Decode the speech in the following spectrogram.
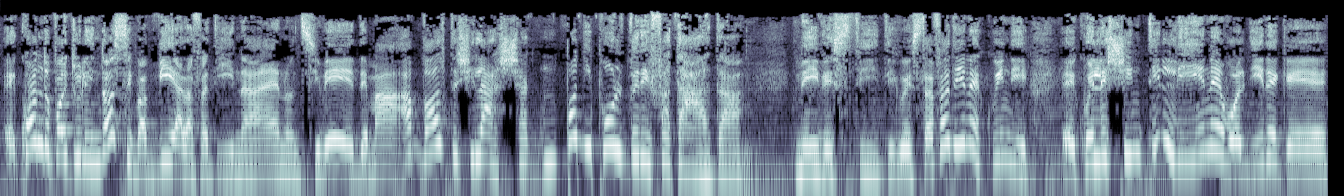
eh, quando poi tu li indossi va via la fatina, eh, non si vede, ma a volte ci lascia un po' di polvere fatata nei vestiti questa fatina e quindi eh, quelle scintilline vuol dire che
